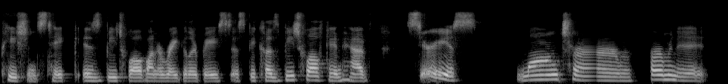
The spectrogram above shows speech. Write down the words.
patients take is B12 on a regular basis because B12 can have serious long term permanent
